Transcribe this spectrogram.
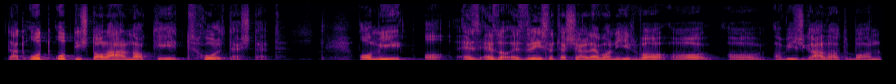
tehát ott, ott is találnak két holttestet ami a, ez, ez, ez részletesen le van írva a, a, a vizsgálatban,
